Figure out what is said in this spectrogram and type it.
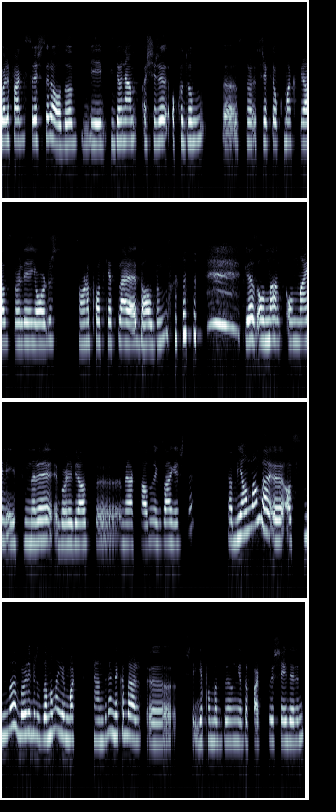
böyle farklı süreçler oldu. Bir, bir dönem aşırı okudum. Ee, sürekli okumak biraz böyle yordu. Sonra podcastlere daldım. biraz online, online eğitimlere böyle biraz e, merak saldım ve güzel geçti. Ya bir yandan da e, aslında böyle bir zaman ayırmak kendine ne kadar e, işte yapamadığın ya da farklı şeylerin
